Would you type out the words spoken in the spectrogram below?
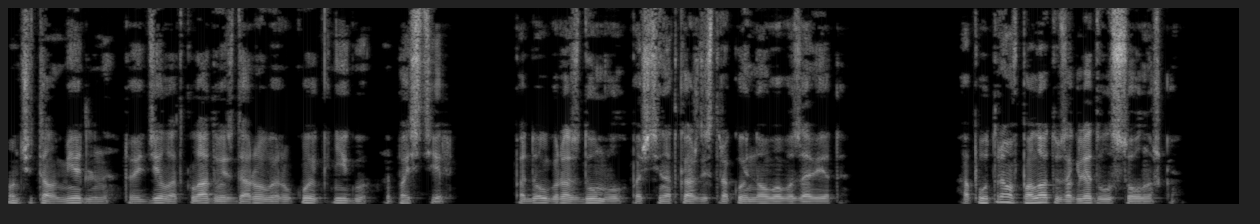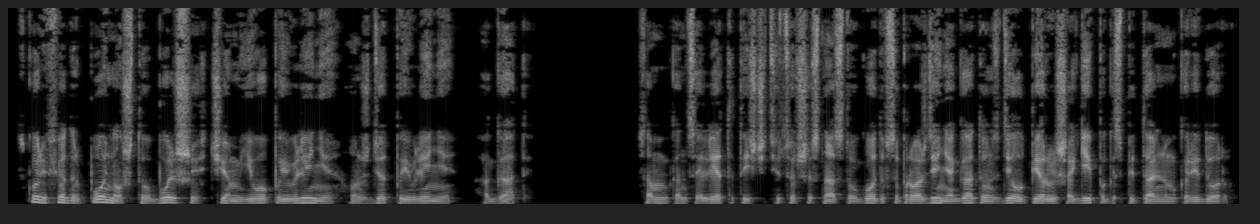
Он читал медленно, то и дело откладывая здоровой рукой книгу на постель. Подолгу раздумывал почти над каждой строкой Нового Завета. А по утрам в палату заглядывал солнышко. Вскоре Федор понял, что больше, чем его появление, он ждет появления Агаты. В самом конце лета 1916 года в сопровождении Агаты он сделал первые шаги по госпитальному коридору.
